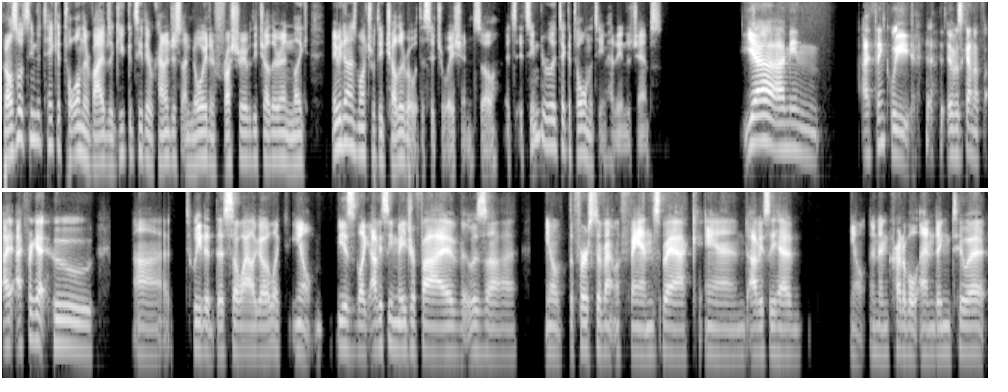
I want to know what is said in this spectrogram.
but also it seemed to take a toll on their vibes. Like you could see they were kind of just annoyed and frustrated with each other and like maybe not as much with each other, but with the situation. So it's it seemed to really take a toll on the team heading into champs. Yeah, I mean, I think we it was kind of I, I forget who uh tweeted this a while ago, like, you know, because like obviously major five, it was uh you know the first event with fans back and obviously had you know an incredible ending to it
